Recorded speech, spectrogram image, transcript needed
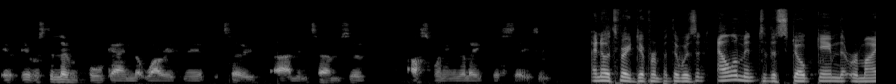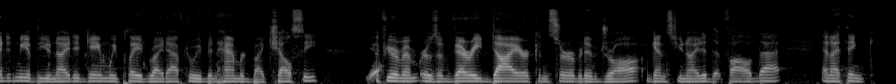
it, it was the Liverpool game that worried me of the two um, in terms of us winning the league this season. I know it's very different, but there was an element to the Stoke game that reminded me of the United game we played right after we'd been hammered by Chelsea. Yeah. If you remember, it was a very dire conservative draw against United that followed that, and I think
